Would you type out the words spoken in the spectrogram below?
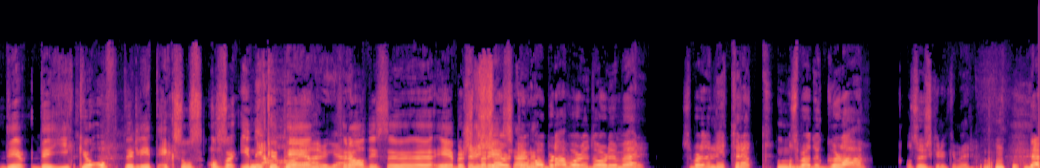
det, det, gikk jo ofte litt eksos også inn i Ja, kupeen fra disse uh, Når du kjørte jo bobla, var du i dårlig humør, så ble du litt trøtt, Mm. og så ble du glad, og så husker du ikke mer. det,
